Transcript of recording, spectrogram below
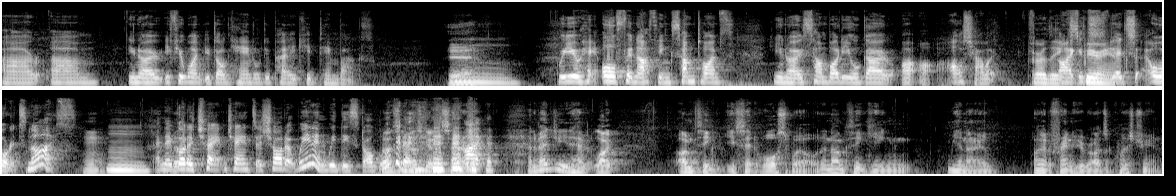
are, um, you know, if you want your dog handled, you pay a kid ten bucks. Yeah. Were you ha- all for nothing? Sometimes, you know, somebody will go, I- I- "I'll show it." For the Like, experience. it's, or it's nice, and they've got a cha- chance, a shot at winning with this dog. I was, Look I at was it. going to say, Like, I'd imagine you'd have like, I'm thinking you said horse world, and I'm thinking, you know, I've got a friend who rides equestrian,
